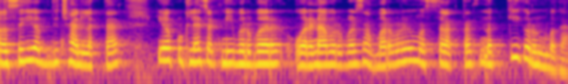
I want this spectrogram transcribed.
तसंही अगदी छान लागतात. किंवा कुठल्या चटणीबरोबर वरणाबरोबर सांबारबरोबर मस्त लागतात. नक्की करून बघा.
